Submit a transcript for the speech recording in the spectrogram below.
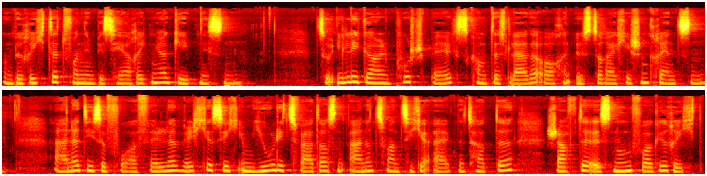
und berichtet von den bisherigen Ergebnissen. Zu illegalen Pushbacks kommt es leider auch an österreichischen Grenzen. Einer dieser Vorfälle, welcher sich im Juli 2021 ereignet hatte, schaffte es nun vor Gericht.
